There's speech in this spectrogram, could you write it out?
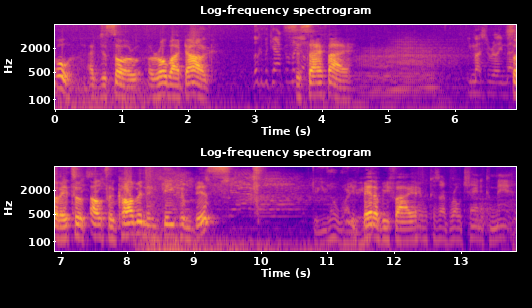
Oh, I just saw a, a robot dog. It's a sci-fi. You must have really messed So they took at least. Altered Carbon and gave him this. Do you know why It you're here? better be fired. Because I broke chain of command.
